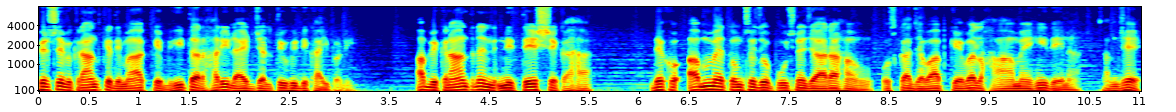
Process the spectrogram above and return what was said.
फिर से विक्रांत के दिमाग के भीतर हरी लाइट जलती हुई दिखाई पड़ी। अब विक्रांत ने नितेश से कहा, देखो, अब मैं तुमसे जो पूछने जा रहा हूँ, उसका जवाब केवल हाँ में ही देना, समझे?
